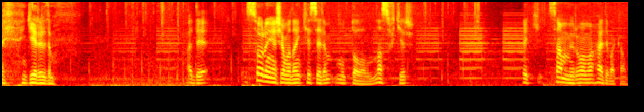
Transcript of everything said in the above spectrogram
Ay gerildim. Hadi sorun yaşamadan keselim, mutlu olalım. Nasıl fikir? Pek sanmıyorum ama hadi bakalım.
